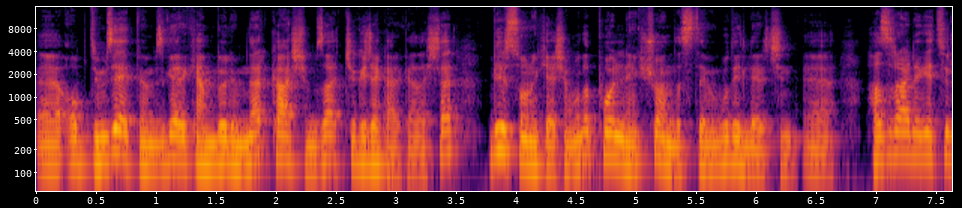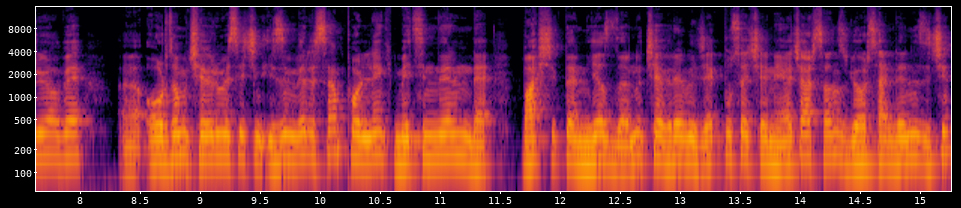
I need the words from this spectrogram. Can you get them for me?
e, optimize etmemiz gereken bölümler karşımıza çıkacak arkadaşlar. Bir sonraki aşamada Polylang şu anda sistemi bu diller için e, hazır hale getiriyor ve ortamı çevirmesi için izin verirsem Polylang metinlerin de başlıklarını yazılarını çevirebilecek. Bu seçeneği açarsanız görselleriniz için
